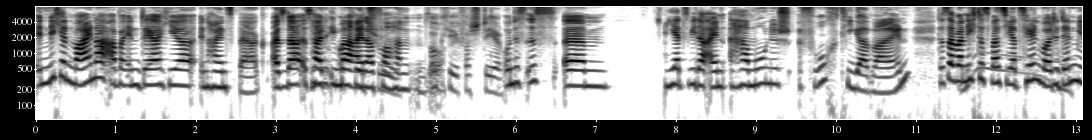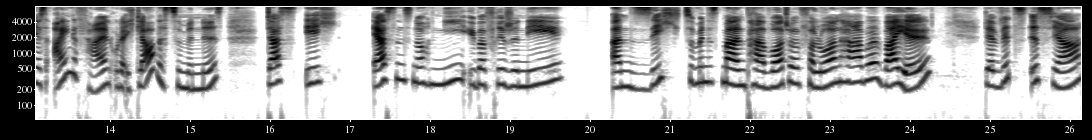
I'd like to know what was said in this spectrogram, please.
in, nicht in meiner, aber in der hier in Heinsberg. Also da ist halt immer Okay, einer true. vorhanden. So. Okay, verstehe. Und es ist ähm, jetzt wieder ein harmonisch fruchtiger Wein. Das ist aber nicht das, was ich erzählen wollte, denn mir ist eingefallen, oder ich glaube es zumindest, dass ich erstens noch nie über Frégenet an sich zumindest mal ein paar Worte verloren habe, weil der Witz ist ja,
